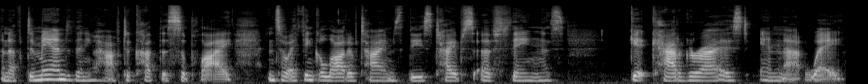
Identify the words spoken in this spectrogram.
enough demand, then you have to cut the supply. And so I think a lot of times these types of things get categorized in that way.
